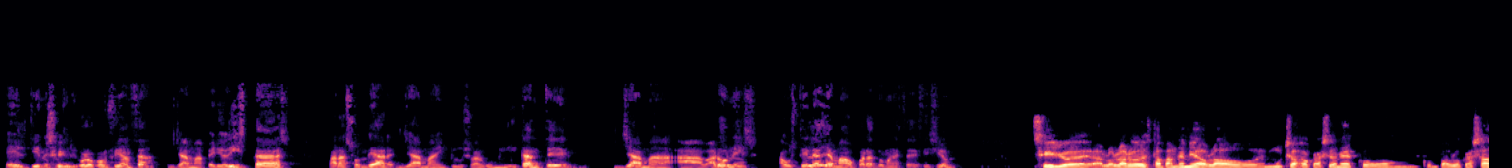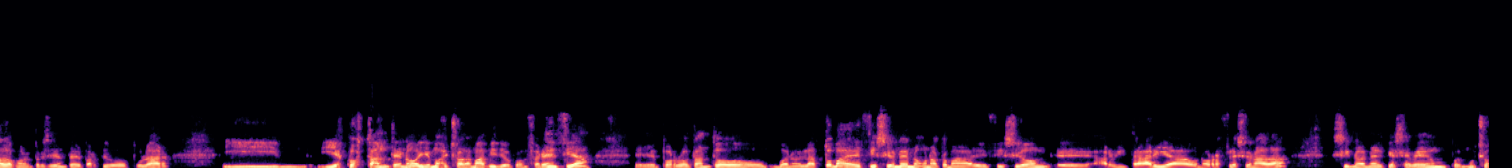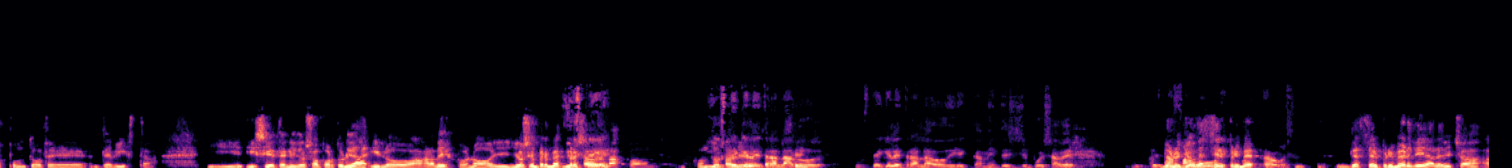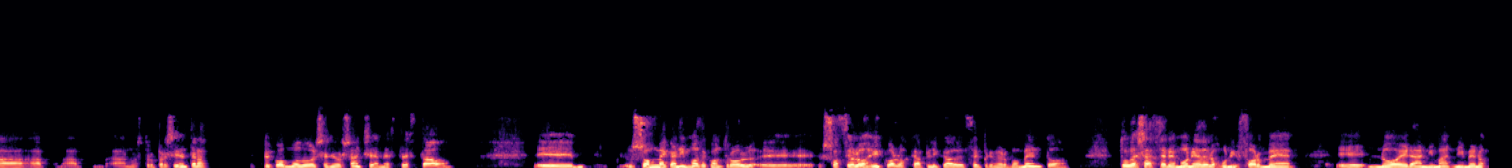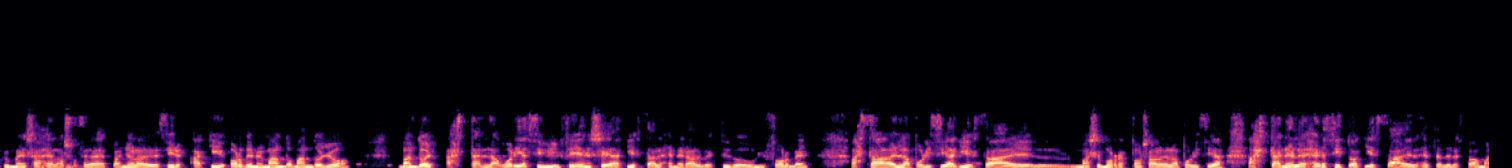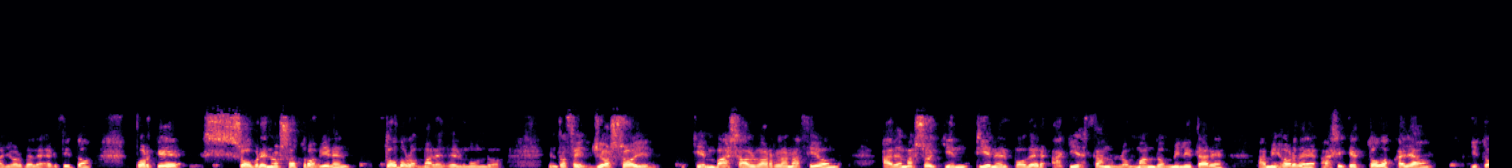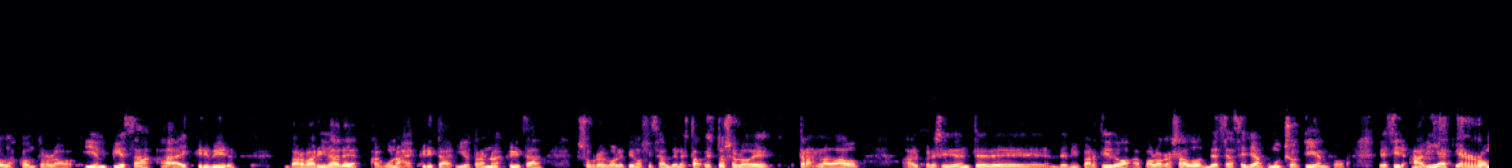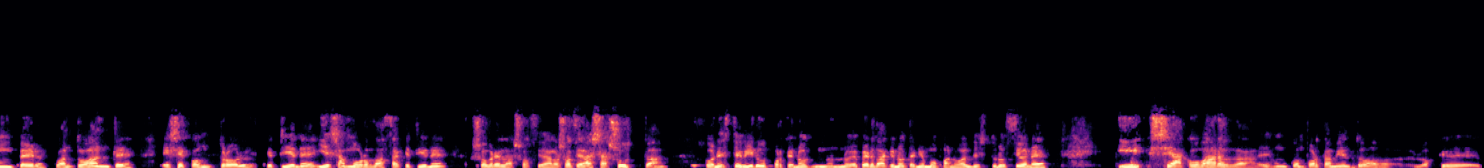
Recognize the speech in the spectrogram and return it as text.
Él tiene su círculo de confianza, llama a periodistas, para sondear llama incluso a algún militante, llama a varones. ¿A usted le ha llamado para tomar esta decisión? Sí, yo eh, a lo largo de esta pandemia he hablado en muchas ocasiones con, con Pablo Casado, con el presidente del Partido Popular, y, y es constante, ¿no? Y hemos hecho además videoconferencias, eh, por lo tanto, bueno, la toma de decisiones no es una toma de decisión eh, arbitraria o no reflexionada, sino en el que se ven pues muchos puntos de, de vista. Y, y, sí he tenido esa oportunidad y lo agradezco, ¿no? Y yo siempre me he expresado además con, con ¿y usted que le trasladó, ¿Usted qué le trasladó directamente, si se puede saber? Bueno, yo desde el primer desde el primer día le he dicho a, nuestro presidente nacional cómodo el señor Sánchez en este estado. Eh, son mecanismos de control eh, sociológicos los que ha aplicado desde el primer momento. Toda esa ceremonia de los uniformes eh, no era ni más ni menos que un mensaje a la sociedad española de decir aquí ordeno y mando, mando yo. Mando hasta en la Guardia Civil, fíjense, aquí está el general vestido de uniforme, hasta en la policía, aquí está el máximo responsable de la policía, hasta en el ejército, aquí está el jefe del Estado Mayor del ejército, porque sobre nosotros vienen todos los males del mundo. Entonces, yo soy quien va a salvar la nación, además soy quien tiene el poder, aquí están los mandos militares a mis órdenes, así que todos callados y todos controlados. Y empieza a escribir barbaridades, algunas escritas y otras no escritas, sobre el boletín oficial del Estado. Esto se lo he trasladado al presidente de, mi partido, a Pablo Casado, desde hace ya mucho tiempo. Es decir, había que romper cuanto antes ese control que tiene y esa mordaza que tiene sobre la sociedad. La sociedad se asusta con este virus porque no, no es verdad que no teníamos manual de instrucciones y se acobarda. Es un comportamiento, los que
